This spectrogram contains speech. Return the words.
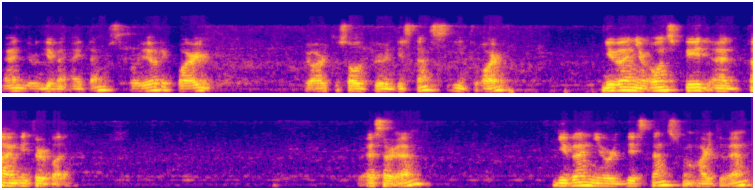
and your given items. For your required, you are to solve for your distance, E to R, given your own speed and time interval. SRM, given your distance from R to M,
